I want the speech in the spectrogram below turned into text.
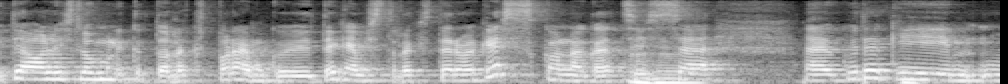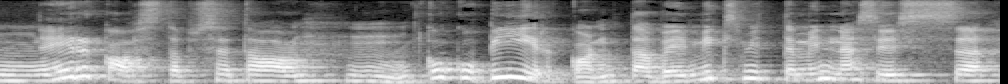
ideaalis loomulikult oleks parem, kui tegemist oleks terve keskkonnaga, et siis see mm -hmm. kuidagi ergastab seda mm, kogu piirkonda või miks mitte minna siis äh,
